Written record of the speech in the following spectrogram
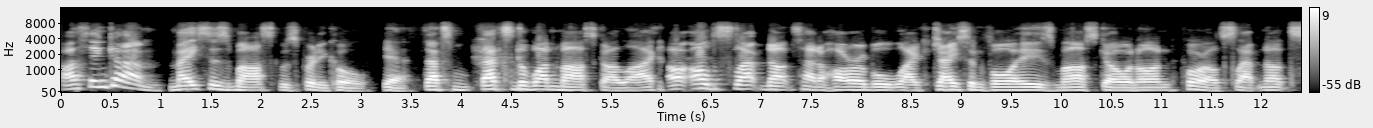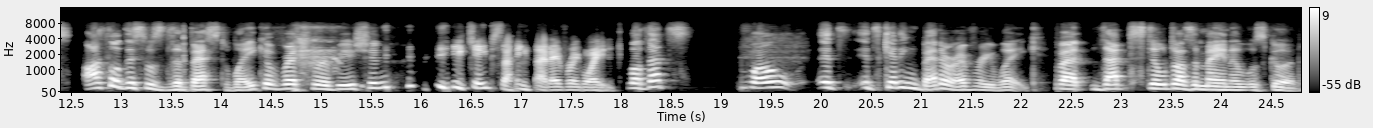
I think um Mace's mask was pretty cool. Yeah, that's that's the one mask I like. O- Old Slapnuts had a horrible like Jason Voorhees mask going on. Poor old Slapnuts. I thought this was the best week of Retribution. you keep saying that every week. well, that's well, it's it's getting better every week, but that still doesn't mean it was good.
